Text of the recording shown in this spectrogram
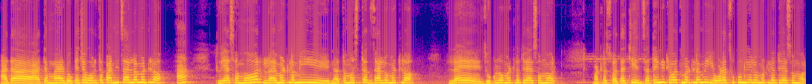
आता आता माझ्या डोक्याच्या वरतं पाणी चाललं म्हटलं हां तुझ्यासमोर लय म्हटलं मी नतमस्तक झालो म्हटलं. लय झुकलो म्हटलं तुझ्यासमोर. म्हटलं स्वतःची इज्जतही नाही ठेवत म्हटलं मी एवढा चुकून गेलो म्हटलं तुझ्यासमोर.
